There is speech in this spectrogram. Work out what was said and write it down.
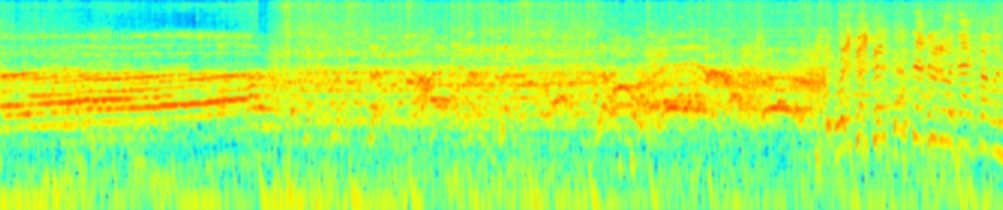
I don't know what that cut was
